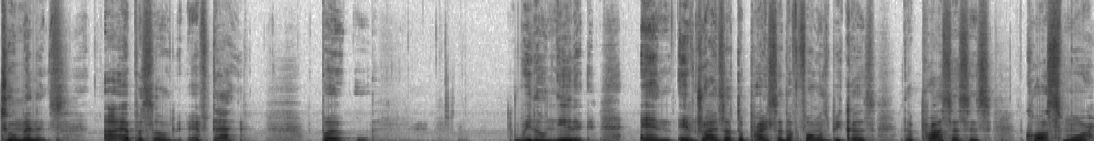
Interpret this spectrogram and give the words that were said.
two minutes, a episode, if that. But we don't need it. And it drives up the price of the phones because the processors cost more.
